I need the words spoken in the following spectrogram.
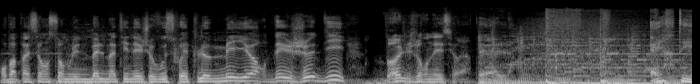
On va passer ensemble une belle matinée. Je vous souhaite le meilleur des jeudis. Bonne journée sur RTL. RTL.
